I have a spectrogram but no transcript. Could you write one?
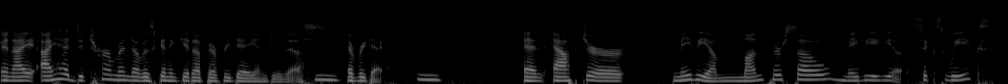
and I, I had determined I was going to get up every day and do this Mm. every day. Mm. And after maybe a month or so, maybe uh, six weeks,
